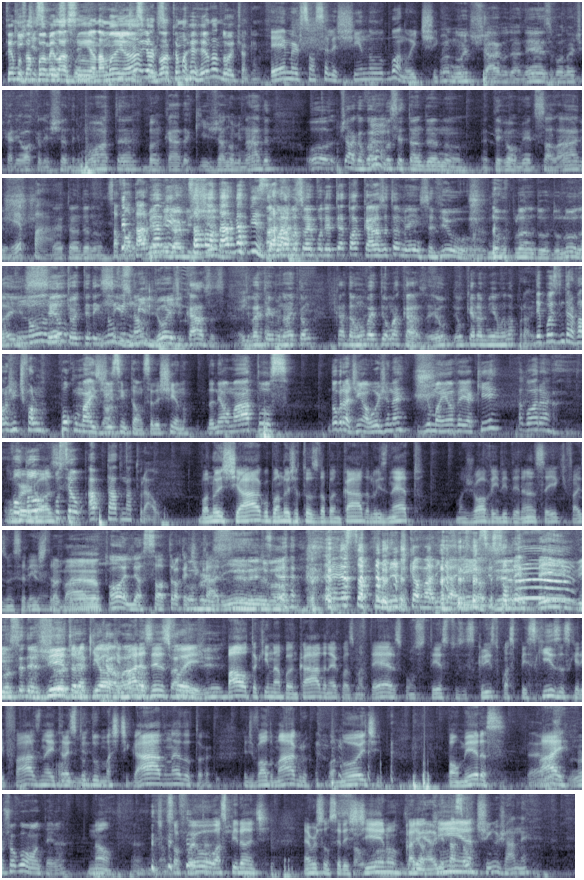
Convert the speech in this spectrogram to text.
Temos Que a Pamelazinha na manhã e agora tem uma. Rerê na noite, alguém. Emerson Celestino, boa noite. Boa noite, Thiago Danese. Boa noite, Carioca Alexandre Mota. Bancada aqui já nominada. Ô, Thiago, agora Hum. que você tá andando, é, teve um aumento de salário, Epa! né, tá andando Só faltaram, me bem avi- melhor só vestido. faltaram me avisar. Agora você vai poder ter a tua casa também. Você viu o novo plano do, do Lula aí? Não- não- 186 não vi, não. milhões de casas que Eita. vai terminar, então cada um vai ter uma casa. Eu, eu quero a minha lá na praia. Depois do intervalo a gente fala um pouco mais Tá. disso então, Celestino. Daniel Matos, dobradinha hoje, né? De manhã veio aqui, agora voltou Overdose. pro seu habitat natural. Boa noite, Thiago. Boa noite a todos da bancada. Luiz Neto, uma jovem liderança aí que faz um excelente trabalho. Neto. Olha só, troca de carinhos. Edivaldo. Essa política maringaense sobrevive. Você deixou Vitor de aqui, ó, que várias vezes foi de- pauta aqui na bancada, né, com as matérias, com os textos escritos, com as pesquisas que ele faz, né, e traz Olha. tudo mastigado, né, doutor? Edivaldo Magro, boa noite. Palmeiras, É, vai. Não, não jogou ontem, né? Não, acho que só foi o aspirante. Emerson Celestino, Daniel, ele tá Carioquinha soltinho já, né?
